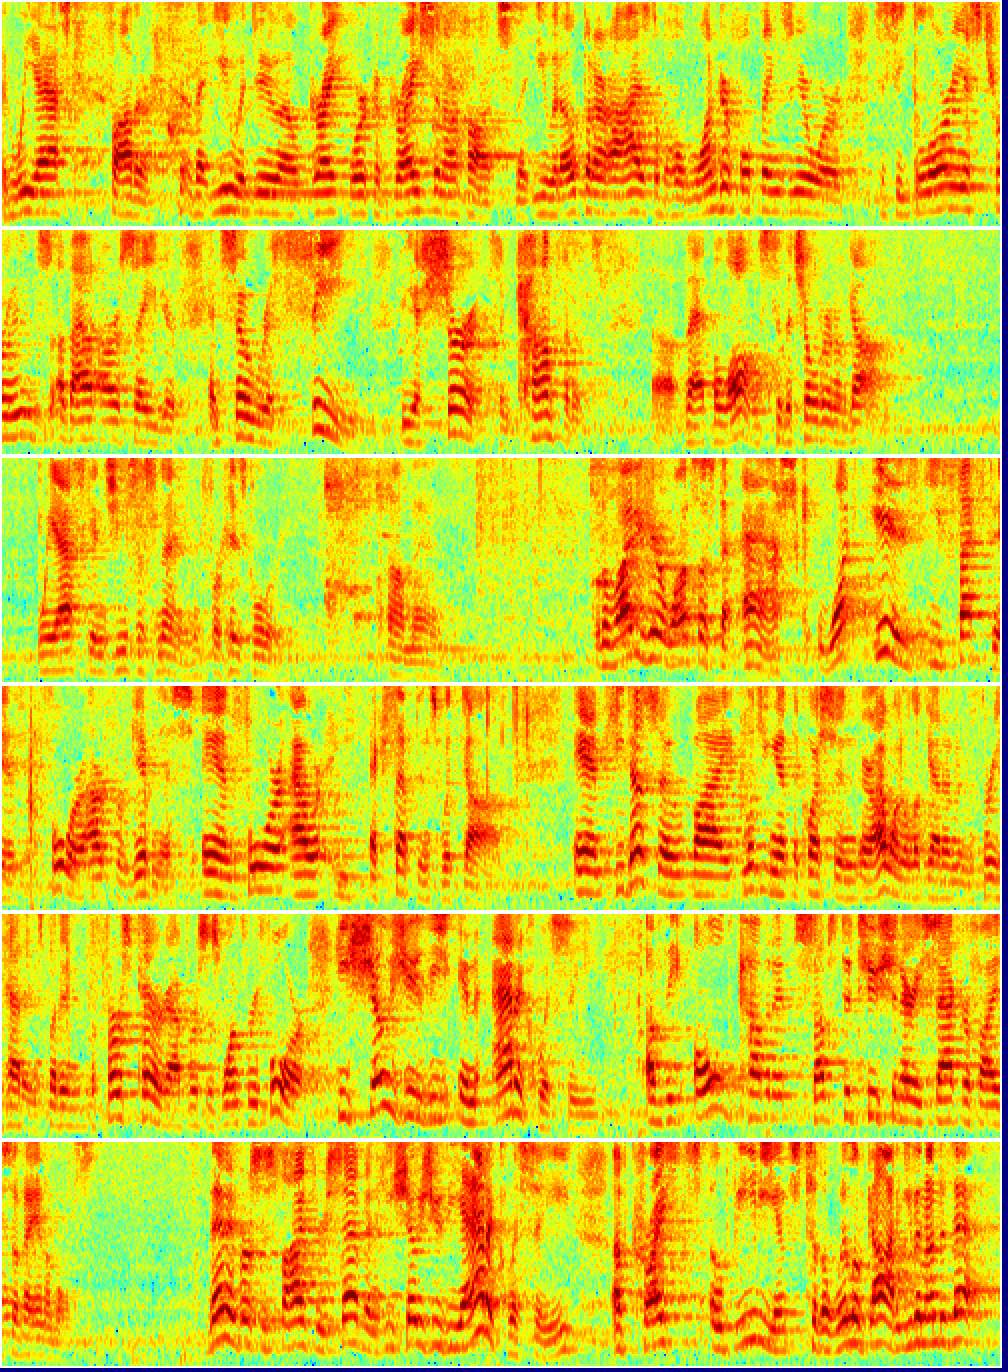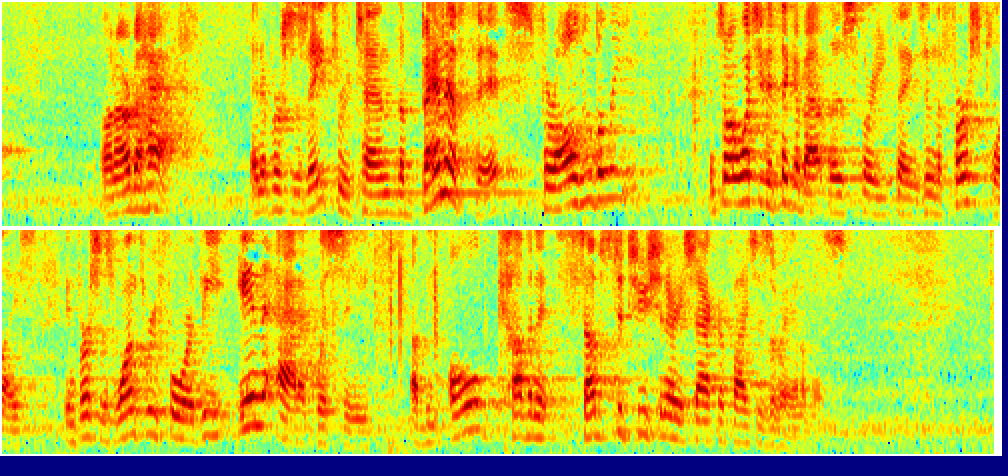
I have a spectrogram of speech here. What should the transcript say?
And we ask, Father, that you would do a great work of grace in our hearts, that you would open our eyes to behold wonderful things in your word, to see glorious truths about our Savior, and so receive the assurance and confidence uh, that belongs to the children of God. We ask in Jesus' name and for his glory. Amen. Well, the writer here wants us to ask what is effective for our forgiveness and for our acceptance with God. And he does so by looking at the question, or I want to look at it the three headings, but in the first paragraph, verses 1 through 4, he shows you the inadequacy of the old covenant substitutionary sacrifice of animals. Then in verses 5 through 7, he shows you the adequacy of Christ's obedience to the will of God, even unto death, on our behalf. And in verses 8 through 10, the benefits for all who believe. And so I want you to think about those three things. In the first place, in verses 1 through 4, the inadequacy of the old covenant substitutionary sacrifices of animals.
